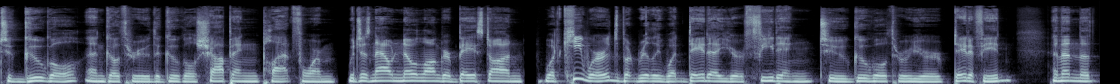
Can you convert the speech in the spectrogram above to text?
to Google and go through the Google shopping platform, which is now no longer based on what keywords, but really what data you're feeding to Google through your data feed. And then the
